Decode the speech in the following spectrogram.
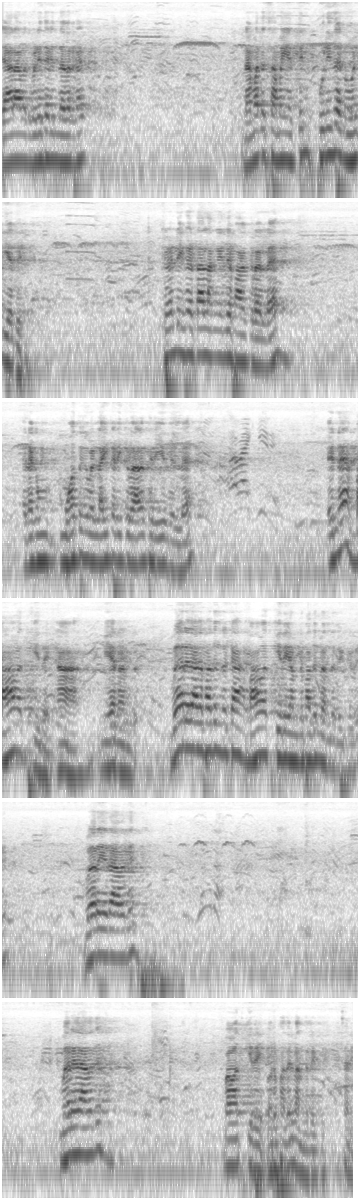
யாராவது விடுதறிந்தவர்கள் நமது சமயத்தின் புனித நூல் எது? கேள்வி கேட்டால் அங்க இங்கே பார்க்கறல்ல. எனக்கு முகத்துக்கு லைட் அடிக்கிறதால தெரியுது இல்ல என்ன? பகவத்கீதை ஆ மிக நன்று. வேற ஏதாவது பதில் இருக்கா? பகவத்கீதை என்று பதில் வந்திருக்குது. வேற ஏதாவது? வேற ஏதாவது? பகவத்கீதை ஒரு பதில் வந்திருக்கு. சரி.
